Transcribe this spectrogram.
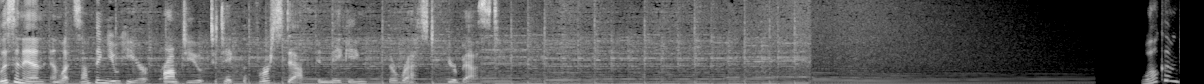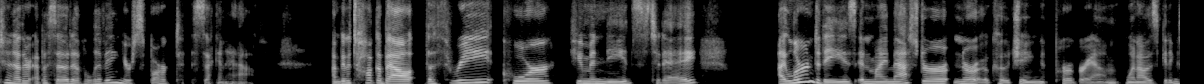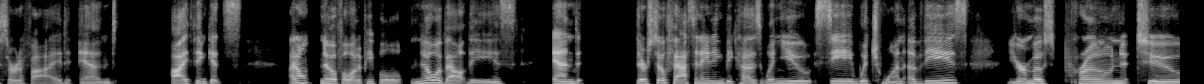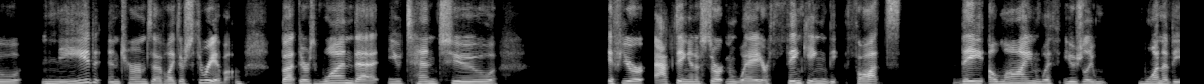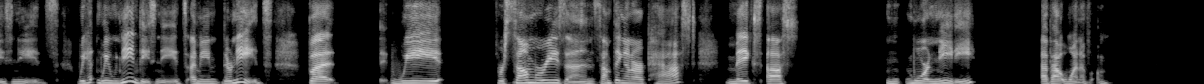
Listen in and let something you hear prompt you to take the first step in making the rest your best. Welcome to another episode of Living Your Sparked Second Half. I'm going to talk about the three core human needs today. I learned these in my master neuro coaching program when I was getting certified. And I think it's, I don't know if a lot of people know about these. And they're so fascinating because when you see which one of these you're most prone to need in terms of like, there's three of them, but there's one that you tend to if you're acting in a certain way or thinking the thoughts they align with usually one of these needs. We we need these needs i mean they're needs but we for some reason something in our past makes us n- more needy about one of them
